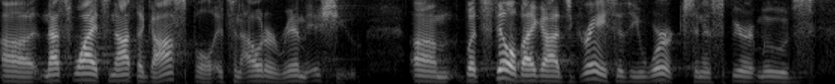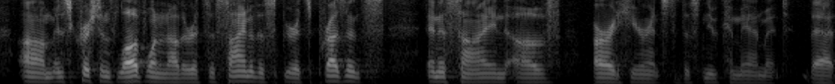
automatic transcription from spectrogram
Uh, and that's why it's not the gospel, it's an outer rim issue. Um, but still, by God's grace, as He works and His Spirit moves, um, as Christians love one another, it's a sign of the Spirit's presence and a sign of our adherence to this new commandment that,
